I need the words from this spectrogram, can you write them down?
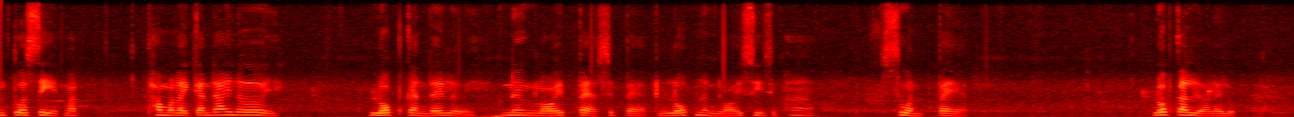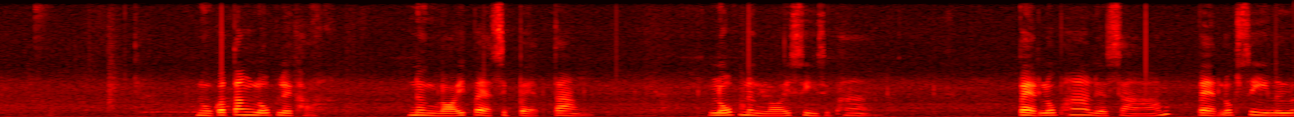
ำตัวเศษมาทำอะไรกันได้เลย ลบกันได้เลย 188 ลบ 145 ส่วน 8 ลบกันเหลืออะไรลูก หนูก็ตั้งลบเลยค่ะ 188 ตั้ง ลบ 145 8ลบ5เหลือ 3 8ลบ4เหลือ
